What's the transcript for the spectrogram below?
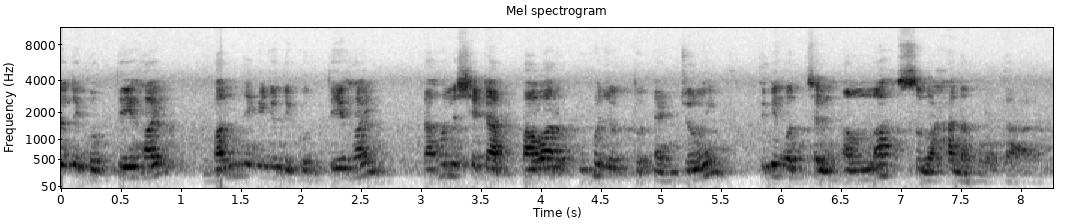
যদি করতেই হয়, বান্দেগি যদি করতেই হয়, তাহলে সেটা পাওয়ার উপযুক্ত একজনই, তিনি হচ্ছেন আল্লাহ তাআলা।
